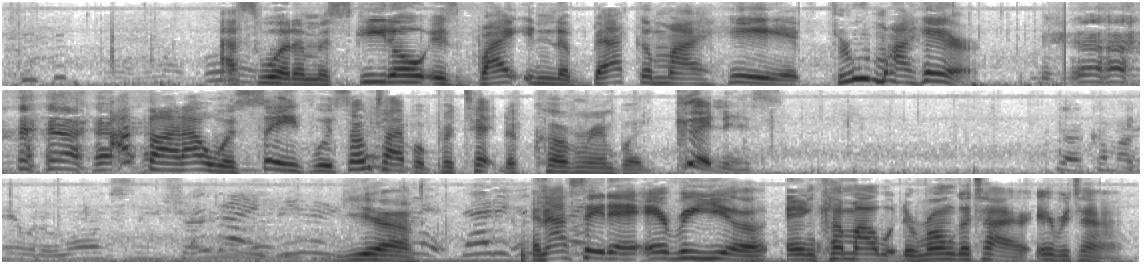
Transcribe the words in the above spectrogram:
I swear the mosquito is biting the back of my head through my hair. I thought I was safe with some type of protective covering, but goodness. You gotta come out here with a long sleeve shirt. Yeah. And I say that every year and come out with the wrong attire every time.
